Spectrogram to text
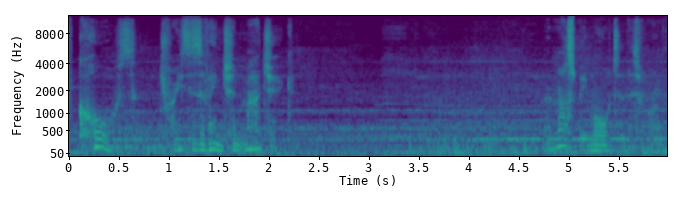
Of course, traces of ancient magic. There must be more to this room.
